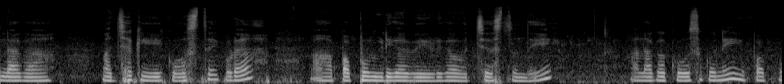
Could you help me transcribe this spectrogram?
ఇలాగా మధ్యకి కోస్తే కూడా పప్పు విడిగా వేడిగా వచ్చేస్తుంది. అలాగ కోసుకొని పప్పు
